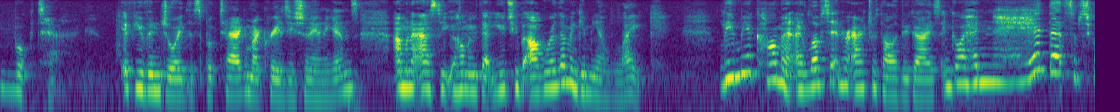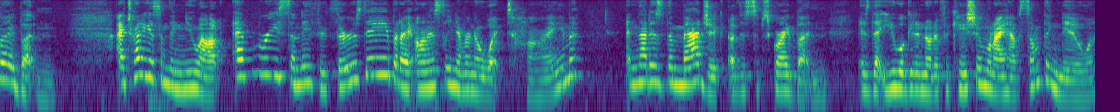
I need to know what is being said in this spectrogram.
book tag if you've enjoyed this book tag and my crazy shenanigans, I'm to ask that you help me with that YouTube algorithm and give me a like. Leave me a comment. I'd love to interact with all of you guys. And go ahead and hit that subscribe button. I try to get something new out every Sunday through Thursday, but I honestly never know what time. And that is the magic of the subscribe button, is that you will get a notification when I have something new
